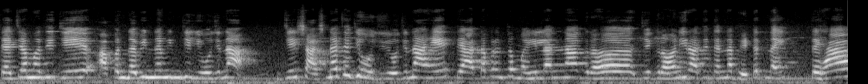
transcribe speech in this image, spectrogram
त्याच्यामध्ये जे आपण नवीन नवीन जे योजना जे शासनाच्या जे योजना आहे ते आतापर्यंत महिलांना ग्रह जे ग्रहणी राहते त्यांना भेटत नाही तर ह्या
